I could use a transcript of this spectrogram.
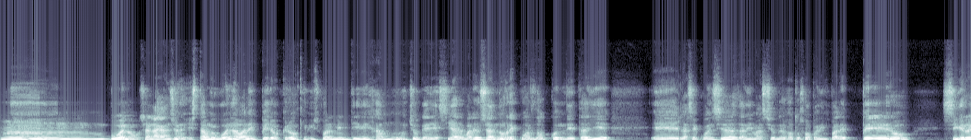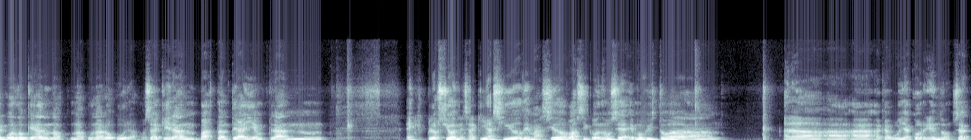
Hmm, bueno, o sea, la canción está muy buena, ¿vale? Pero creo que visualmente deja mucho que desear, ¿vale? O sea, no recuerdo con detalle eh, las secuencias de animación de los otros openings, ¿vale? Pero sí que recuerdo que eran una, una, una, locura. O sea, que eran bastante ahí en plan explosiones. Aquí ha sido demasiado básico, ¿no? O sea, hemos visto a, a, a, a Kaguya corriendo. O sea,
